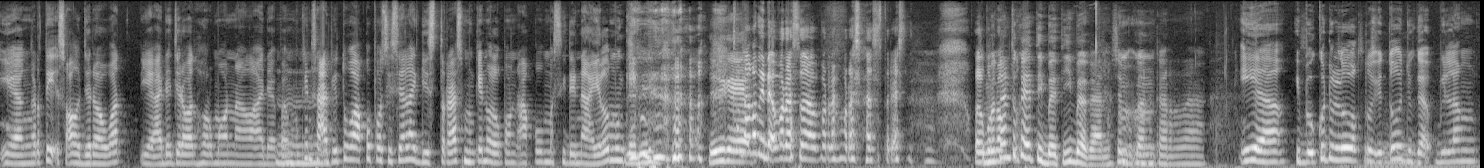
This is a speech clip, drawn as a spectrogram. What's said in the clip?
ya ngerti soal jerawat ya ada jerawat hormonal ada apa Hmm. mungkin saat itu aku posisinya lagi stres mungkin walaupun aku masih denial mungkin jadi kayak- karena aku tidak merasa pernah merasa stres walaupun kan itu kayak tiba-tiba kan, maksudnya bukan karena Iya, ibuku dulu waktu itu juga bilang,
